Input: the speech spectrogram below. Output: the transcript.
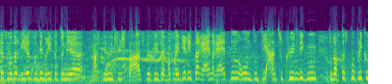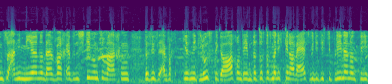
Das Moderieren von dem Ritterturnier macht nicht viel Spaß. Das ist einfach, wenn die Ritter reinreiten und, und die anzukündigen und auch das Publikum zu animieren und einfach ein bisschen Stimmung zu machen. Das ist einfach irrsinnig lustig auch und eben dadurch, dass man nicht genau weiß, wie die Disziplinen und die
